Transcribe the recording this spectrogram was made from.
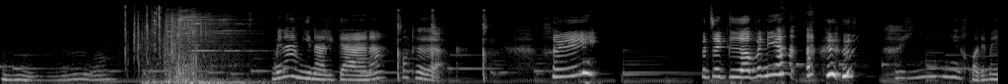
อื้อหือไม่น่ามีนาฬิกานะพวกเธออะเฮ้ย มันจะเกลือปะเนี่ย เฮ้ย ขอได้ไหม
